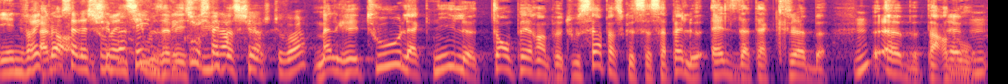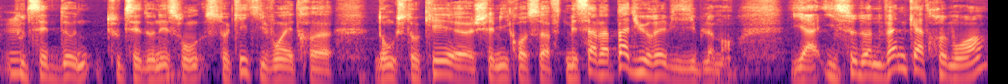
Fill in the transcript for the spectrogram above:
il y a une vraie course à la souveraineté. Si vous avez suivi parce que, tu vois. malgré tout, la CNIL tempère un peu tout ça parce que ça s'appelle le Health Data Club hmm Hub, pardon. Hmm, hmm. Toutes ces toutes ces données sont stockées qui vont être euh, donc stockées euh, chez Microsoft. Mais ça va pas durer visiblement. Il y a, il se donne 24 mois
